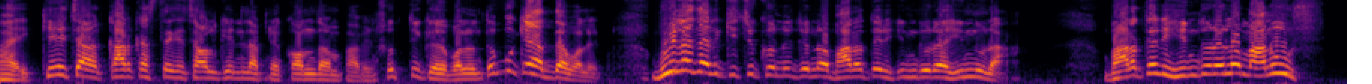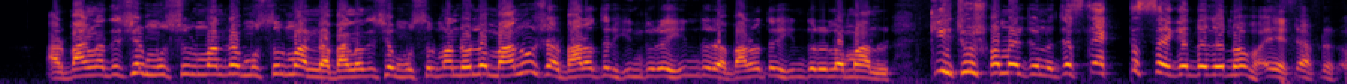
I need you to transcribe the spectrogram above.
ভাই, কে চা, কার কাছ থেকে চাউল কিনলে আপনি কম দাম পাবেন? সত্যি করে বলেন তো, বুকে আড্ডা বলেন। ভুলে যান কিছুক্ষণের জন্য ভারতের হিন্দুরা হিন্দু না ভারতের হিন্দুরা হলো মানুষ, আর বাংলাদেশের মুসলমানরা মুসলমান না। বাংলাদেশের মুসলমান হলো মানুষ, আর ভারতের হিন্দুরা হিন্দুরা, ভারতের হিন্দুরা হলো মানুষ। কিছু সময়ের জন্য জাস্ট একটা সেকেন্ডের জন্য ভাই, এটা আপনারা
